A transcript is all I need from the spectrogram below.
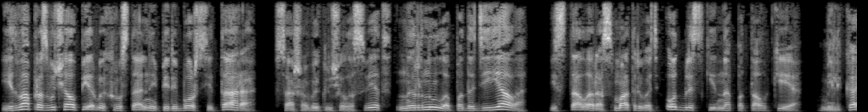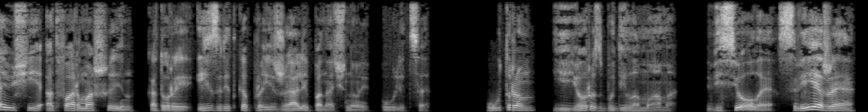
Едва прозвучал первый хрустальный перебор ситара, Саша выключила свет, нырнула под одеяло и стала рассматривать отблески на потолке, мелькающие от фар машин, которые изредка проезжали по ночной улице. Утром ее разбудила мама. Веселая, свежая,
